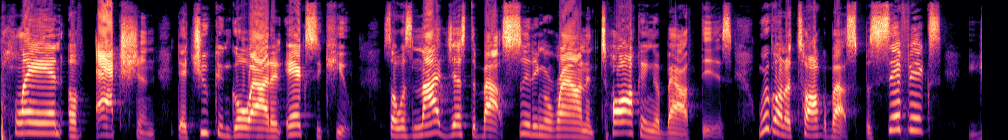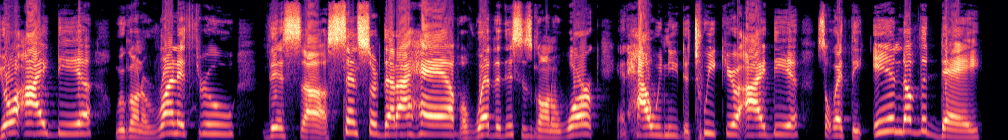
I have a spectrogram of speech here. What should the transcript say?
plan of action that you can go out and execute. So it's not just about sitting around and talking about this. We're going to talk about specifics, your idea. We're going to run it through this uh, sensor that I have of whether this is going to work and how we need to tweak your idea. So at the end of the day,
